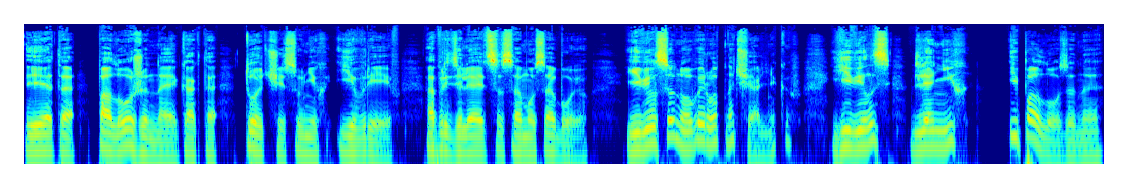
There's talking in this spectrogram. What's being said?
И это положенное как-то тотчас у них евреев определяется само собою – явился новый род начальников, явилась для них и полозанная.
